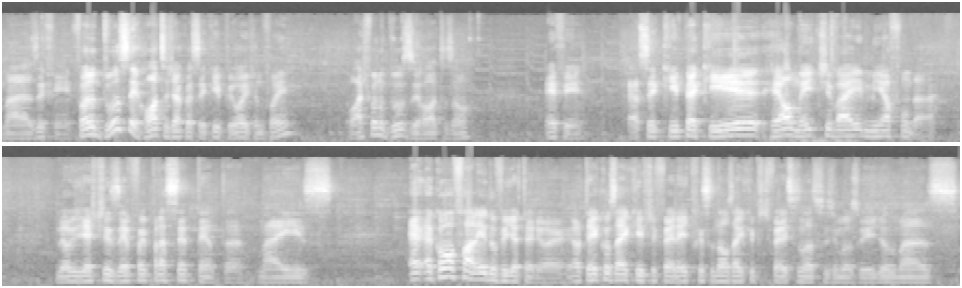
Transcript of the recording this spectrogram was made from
Mas enfim, foram duas derrotas já com essa equipe hoje, não foi? Eu acho que foram duas derrotas, não? Enfim, essa equipe aqui realmente vai me afundar. Meu GXZ foi pra 70, mas é, é, como eu falei do vídeo anterior, eu tenho que usar equipes diferentes, porque se não usar equipes diferentes não assistir meus vídeos, mas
